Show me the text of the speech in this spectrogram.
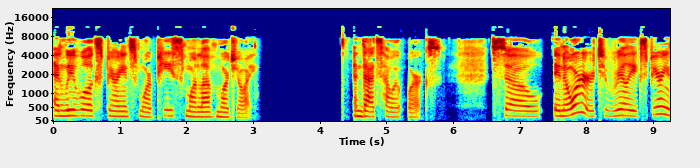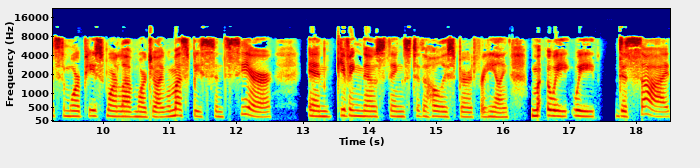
and we will experience more peace, more love, more joy. And that's how it works. So in order to really experience the more peace, more love, more joy, we must be sincere in giving those things to the Holy Spirit for healing. We, we decide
